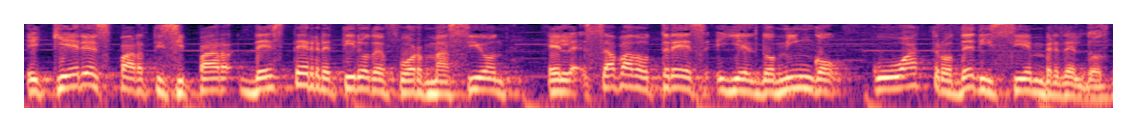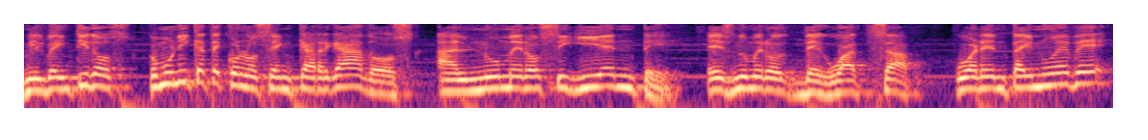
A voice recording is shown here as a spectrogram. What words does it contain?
y quieres participar de este retiro de formación el sábado 3 y el domingo 4 de diciembre del 2022, comunícate con los encargados al número siguiente. Es número de WhatsApp 49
